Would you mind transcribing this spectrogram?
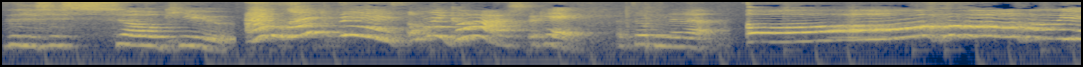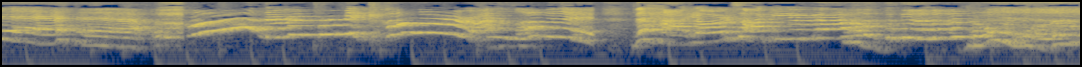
This is so cute. I like this. Oh my gosh. Okay, let's open it up. Oh, yeah. Ah, they're my perfect color. I love it. The hat y'all are talking about. No, we weren't.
